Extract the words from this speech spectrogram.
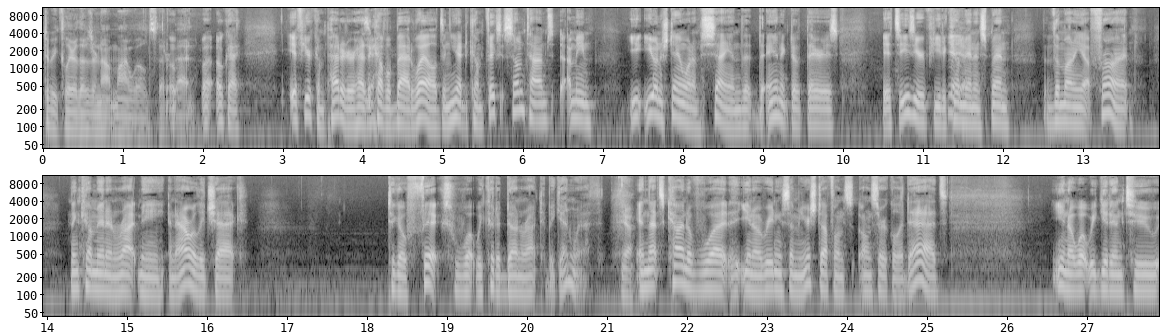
To be clear, those are not my welds that are oh, bad. Okay. If your competitor has yeah. a couple bad welds and you had to come fix it, sometimes, I mean, you, you understand what I'm saying. The, the anecdote there is it's easier for you to come yeah, yeah. in and spend the money up front than come in and write me an hourly check to go fix what we could have done right to begin with. Yeah. And that's kind of what, you know, reading some of your stuff on on Circle of Dads, you know, what we get into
